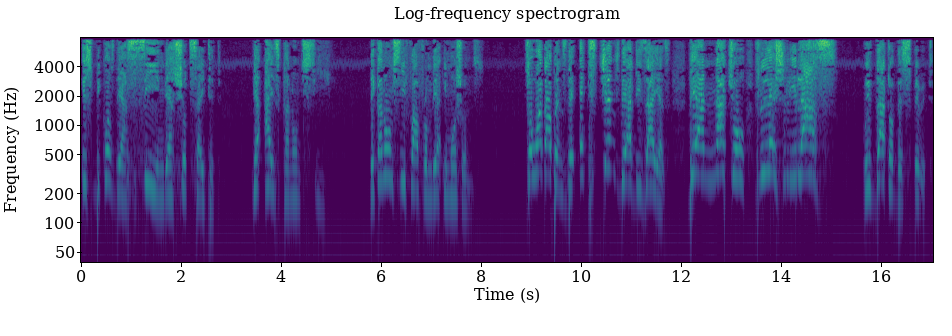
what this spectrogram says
It's because they are seeing, they are short-sighted. Their eyes cannot see. They cannot see far from their emotions. So what happens? They exchange their desires, their natural fleshly lusts with that of the spirit.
